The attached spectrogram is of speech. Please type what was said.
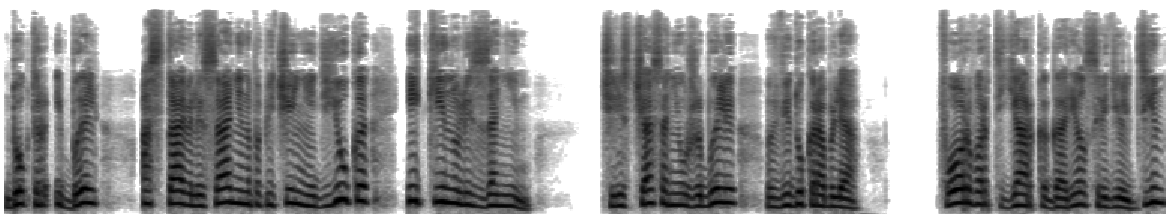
Доктор и Белль оставили сани на попечение Дьюка и кинулись за ним. Через час они уже были в виду корабля. Форвард ярко горел среди льдин,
